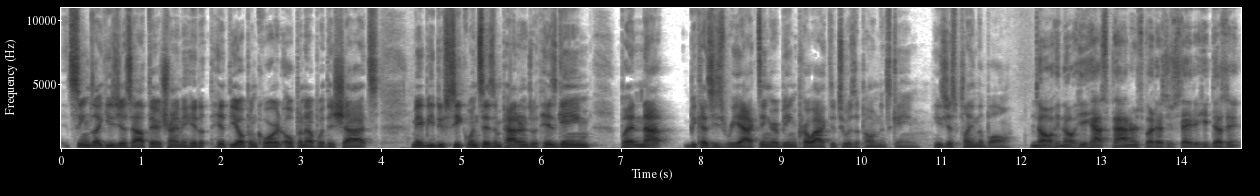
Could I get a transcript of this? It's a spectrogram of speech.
it seems like he's just out there trying to hit hit the open court, open up with his shots, maybe do sequences and patterns with his game, but not because he's reacting or being proactive to his opponent's game. He's just playing the ball. No, no, he has patterns, but as you stated, he doesn't.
